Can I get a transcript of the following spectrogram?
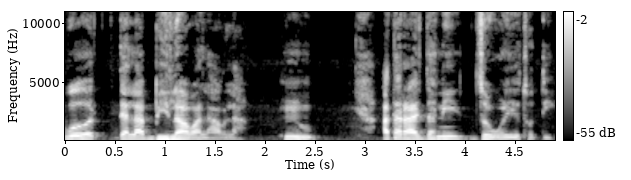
वर त्याला भिलावा लावला. आता राजधानी जवळ येत होती.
